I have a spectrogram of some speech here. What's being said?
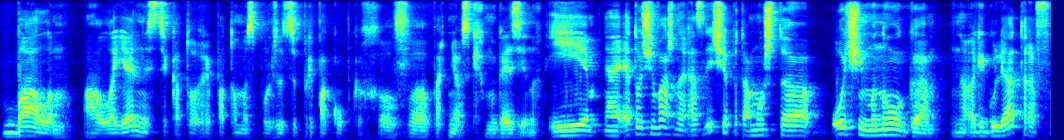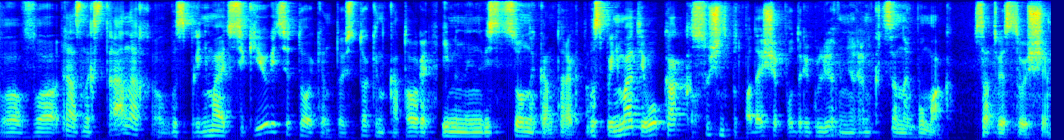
баллом а, лояльности, который потом используется при покупках в партнерских магазинах. И э, это очень важное различие, потому что очень много регуляторов в разных странах воспринимают security токен, то есть токен, который именно инвестиционный контракт, воспринимает его как сущность, подпадающая под регулирование рынка ценных бумаг соответствующие.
